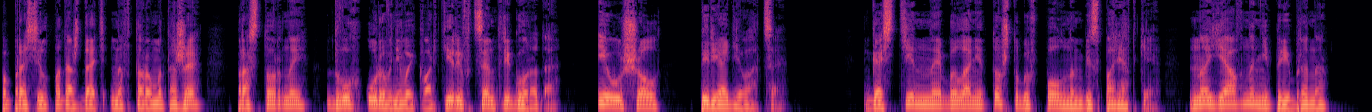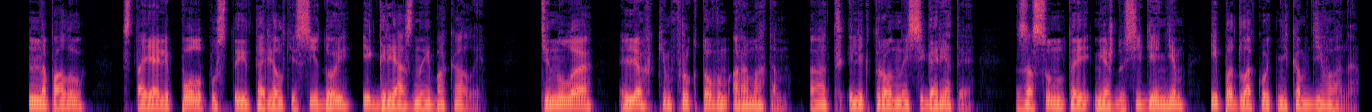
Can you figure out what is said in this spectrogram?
Попросил подождать на втором этаже просторной двухуровневой квартиры в центре города и ушел переодеваться. Гостиная была не то чтобы в полном беспорядке, но явно не прибрана. На полу стояли полупустые тарелки с едой и грязные бокалы. Тянуло легким фруктовым ароматом от электронной сигареты, засунутой между сиденьем и подлокотником дивана.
